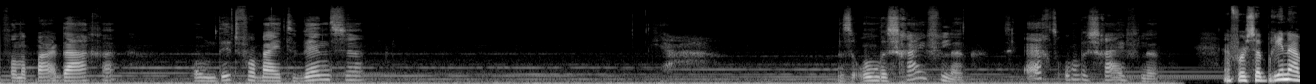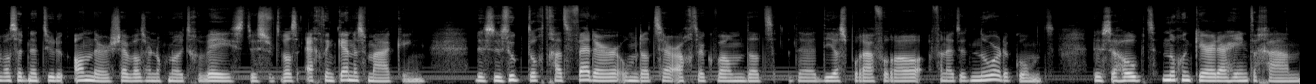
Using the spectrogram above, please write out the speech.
van een paar dagen, om dit voor mij te wensen. Ja, dat is onbeschrijfelijk. Dat is echt onbeschrijfelijk. En voor Sabrina was het natuurlijk anders. Zij was er nog nooit geweest. Dus het was echt een kennismaking. Dus de zoektocht gaat verder omdat ze erachter kwam dat de diaspora vooral vanuit het noorden komt. Dus ze hoopt nog een keer daarheen te gaan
